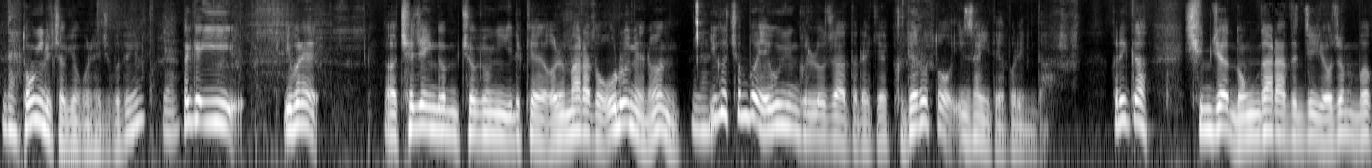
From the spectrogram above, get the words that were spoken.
네. 동일 적용을 해주거든요. 예. 그러니까 이 이번에 어, 최저임금 적용이 이렇게 얼마라도 오르면은 네. 이거 전부 외국인 근로자들에게 그대로 또 인상이 돼 버립니다. 그러니까 심지어 농가라든지 요즘 뭐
